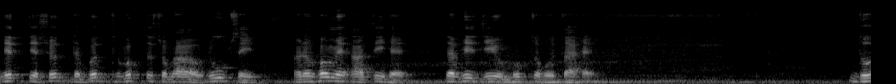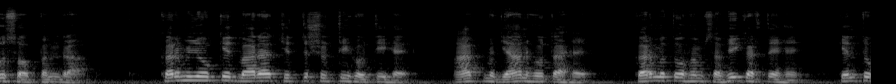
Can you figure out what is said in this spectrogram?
नित्य शुद्ध, बुद्ध मुक्त स्वभाव रूप से अनुभव में आती है, तभी जीव मुक्त होता है। 215 कर्मयोग के द्वारा चित्त शुद्धि होती है, आत्मज्ञान होता है कर्म तो हम सभी करते हैं, किंतु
